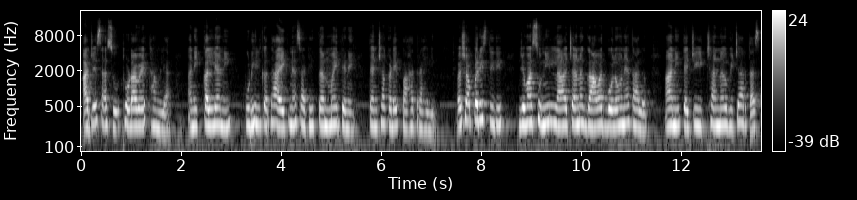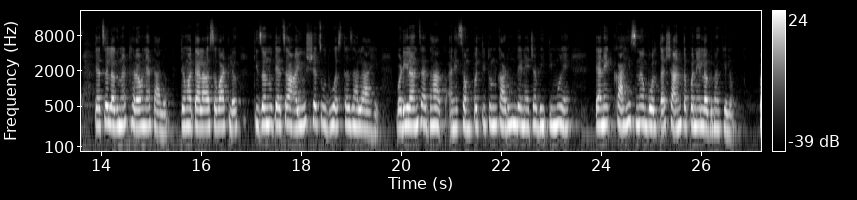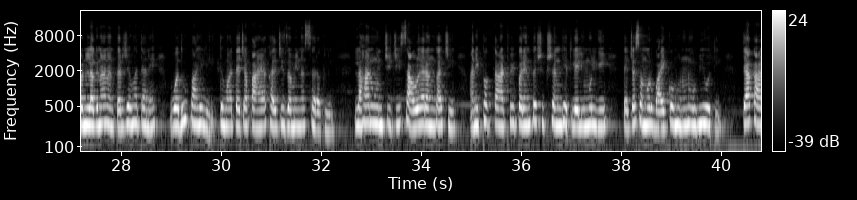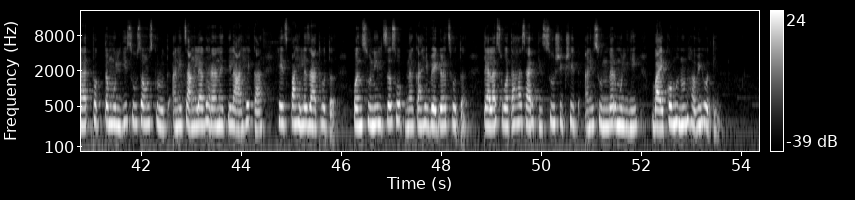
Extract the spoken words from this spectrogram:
आजे सासू थोडा वेळ थांबल्या आणि कल्याणी पुढील कथा ऐकण्यासाठी तन्मयतेने त्यांच्याकडे पाहत राहिली. अशा परिस्थितीत जेव्हा सुनीलला अचानक गावात बोलवण्यात आलं आणि त्याची इच्छा न विचारताच त्याचं लग्न ठरवण्यात आलं तेव्हा त्याला असं वाटलं की जणू त्याचं आयुष्यच उद्ध्वस्त झालं आहे. वडिलांचा धाक आणि संपत्तीतून काढून देण्याच्या भीतीमुळे त्याने काहीच न बोलता शांतपणे लग्न केलं. पण लग्नानंतर जेव्हा त्याने वधू पाहिली तेव्हा त्याच्या पायाखालची जमीनच सरकली. लहान उंचीची सावळ्या रंगाची आणि फक्त आठवीपर्यंत शिक्षण घेतलेली मुलगी त्याच्यासमोर बायको म्हणून उभी होती. त्या काळात फक्त मुलगी सुसंस्कृत आणि चांगल्या घराण्यातील आहे का हेच पाहिलं जात होतं. पण सुनीलचं स्वप्न काही वेगळंच होतं. त्याला स्वतःसारखी सुशिक्षित आणि सुंदर मुलगी बायको म्हणून हवी होती.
